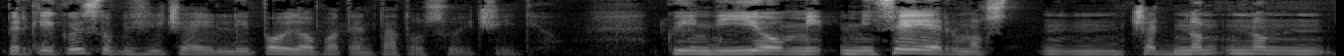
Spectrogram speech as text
Perché questo Piscicelli poi dopo ha tentato il suicidio. Quindi io mi, mi fermo, mm, cioè non, non-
